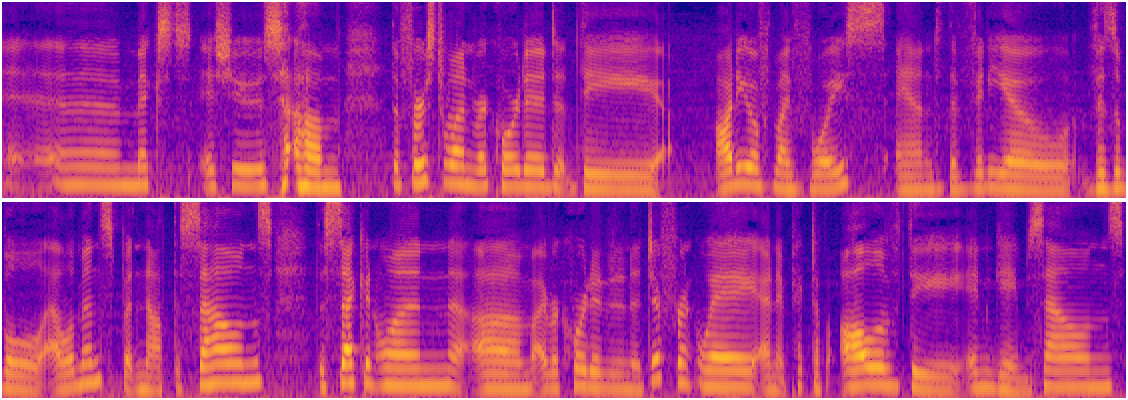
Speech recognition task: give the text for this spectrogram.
uh, mixed issues. Um, the first one recorded the audio of my voice and the video visible elements, but not the sounds. The second one, um, I recorded it in a different way and it picked up all of the in game sounds,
